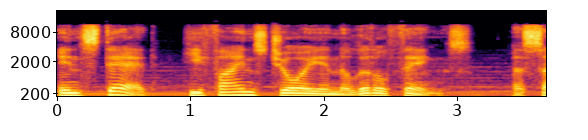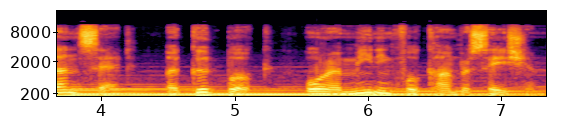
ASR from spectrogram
Instead, he finds joy in the little things, a sunset, a good book, or a meaningful conversation.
